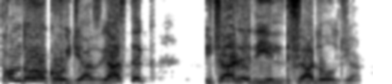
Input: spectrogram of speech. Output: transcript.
Tam doğa koyacağız. Yastık içeride değil dışarıda olacak.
